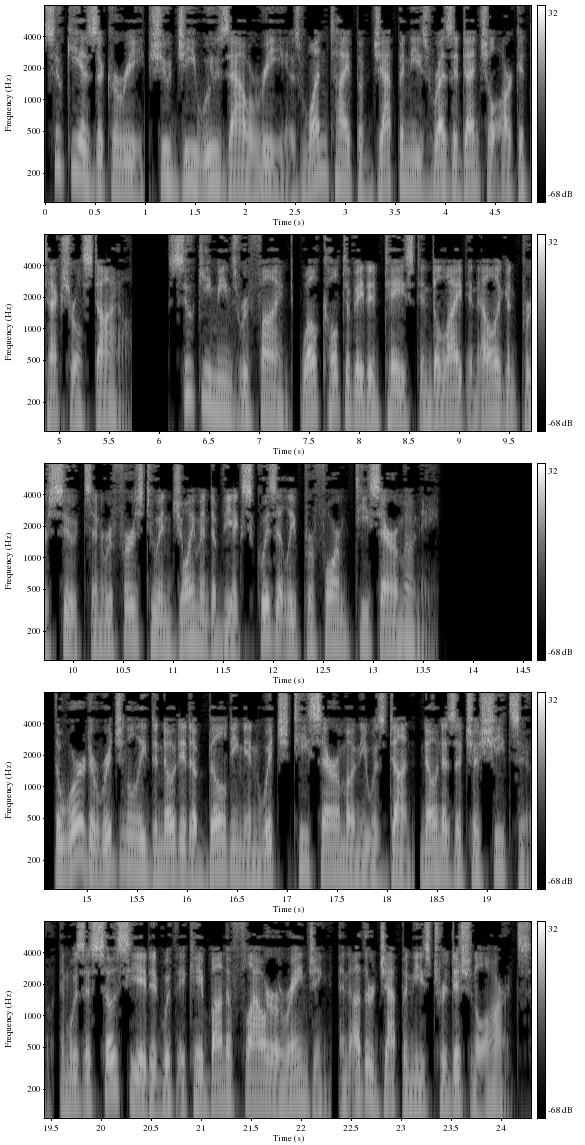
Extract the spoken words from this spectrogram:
Sukiya Zukuri is one type of Japanese residential architectural style. Suki means refined, well-cultivated taste and delight in elegant pursuits and refers to enjoyment of the exquisitely performed tea ceremony. The word originally denoted a building in which tea ceremony was done known as a chashitsu and was associated with ikebana flower arranging, and other Japanese traditional arts.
